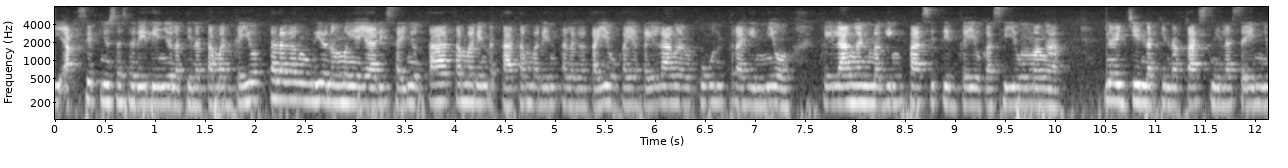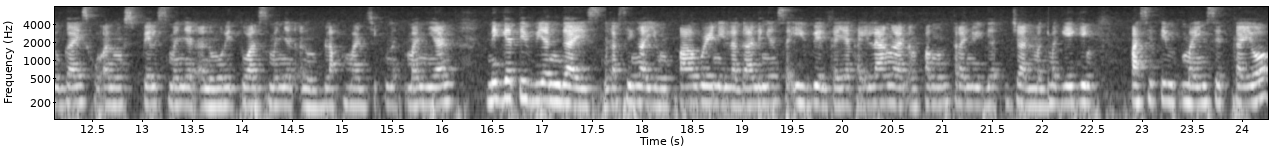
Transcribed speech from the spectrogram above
i-accept nyo sa sarili nyo na tinatamad kayo, talagang yun ang mangyayari sa inyo. Tatamarin at tatamarin talaga kayo. Kaya kailangan kontrahin nyo. Kailangan maging positive kayo kasi yung mga energy na kinakas nila sa inyo guys. Kung anong spells man yan, anong rituals man yan, anong black magic man yan. Negative yan guys. Kasi nga yung power nila galing yan sa evil. Kaya kailangan ang panguntra nyo dyan mag magiging positive mindset kayo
